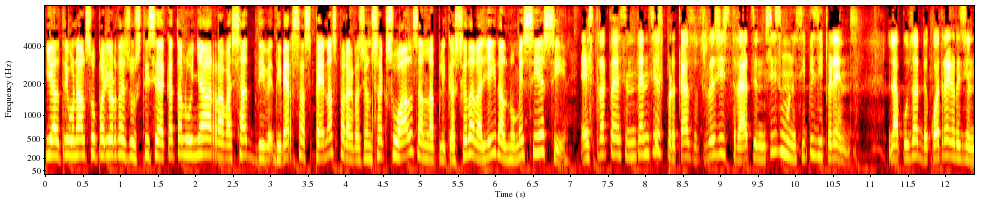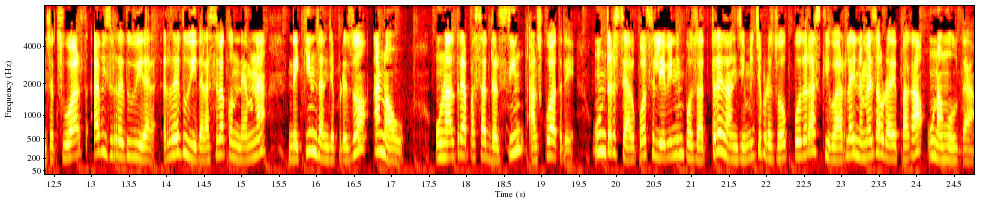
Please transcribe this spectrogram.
I el Tribunal Superior de Justícia de Catalunya ha rebaixat diverses penes per agressions sexuals en l'aplicació de la llei del només sí és sí. Es tracta de sentències per casos registrats en sis municipis diferents. L'acusat de quatre agressions sexuals ha vist reduïda, reduïda la seva condemna de 15 anys de presó a 9. Un altre ha passat dels 5 als 4. Un tercer, al qual se li havien imposat 3 anys i mig de presó, podrà esquivar-la i només haurà de pagar una multa.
